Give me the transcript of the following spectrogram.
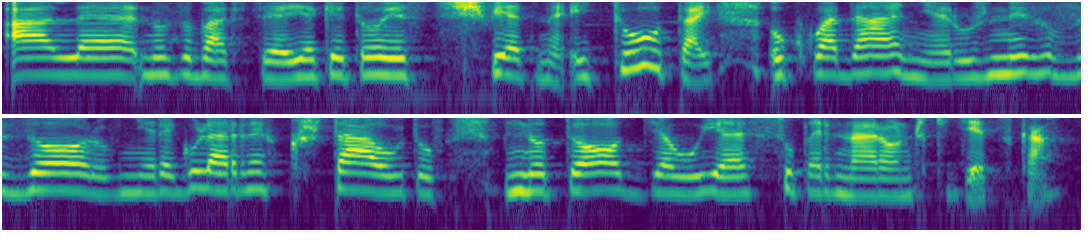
ale no zobaczcie, jakie to jest świetne. I tutaj układanie różnych wzorów, nieregularnych kształtów, no to oddziałuje super na rączki dziecka.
